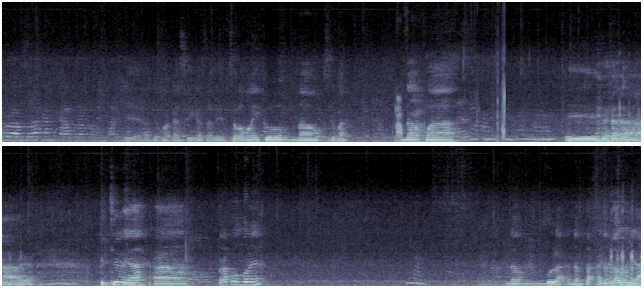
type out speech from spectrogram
Abram. Silakan Kak Abram komentarnya. Iya, terima kasih Kak Salim. Assalamualaikum. Nau, siapa? Nafa. Nafa. Iya. Kecil ya. Ah, berapa umurnya? Enam. 6 bulan, 6, ta 6 tahun ya.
